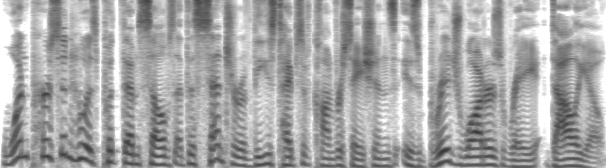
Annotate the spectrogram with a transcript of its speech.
One person who has put themselves at the center of these types of conversations is Bridgewater's Ray Dalio.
